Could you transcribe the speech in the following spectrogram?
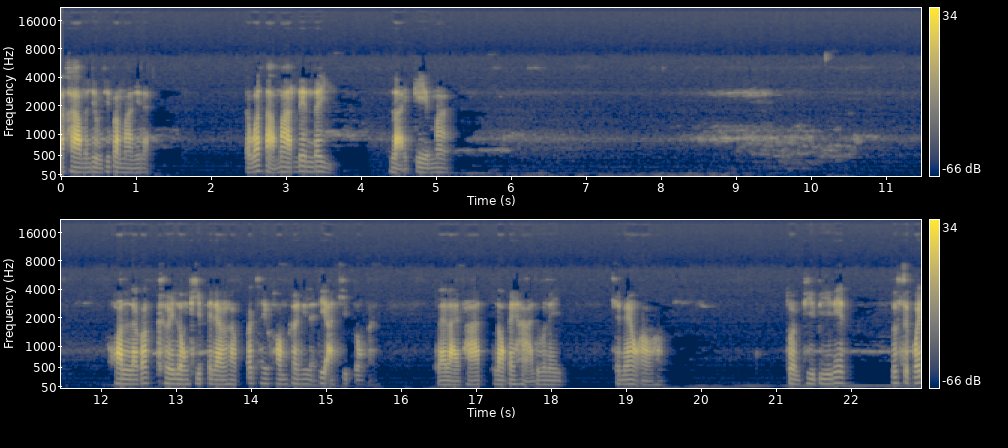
ราคามันอยู่ที่ประมาณนี้แหละ แต่ว่าสามารถเล่นได้หลายเกมมาก คอนแล้วก็เคยลงคลิปไปแล้วนะครับ ก็ใช้ความเครื่องนี้แหละที่อัดคลิปลงไป หลาย ๆ พาร์ทลองไปหาดูในช anel เอาครับ ส่วน PB นี่รู้สึกว่า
